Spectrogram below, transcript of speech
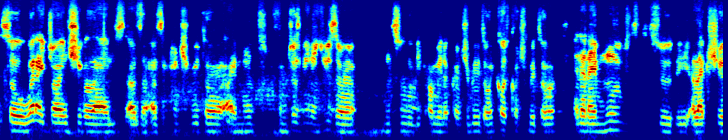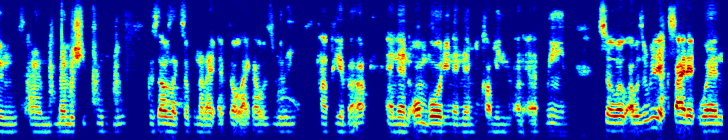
so when I joined Sugar Labs as a, as a contributor, I moved from just being a user into becoming a contributor, a code contributor, and then I moved to the elections and membership committee because that was like something that I, I, felt like I was really happy about, and then onboarding and then becoming an admin. So I, I was really excited when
